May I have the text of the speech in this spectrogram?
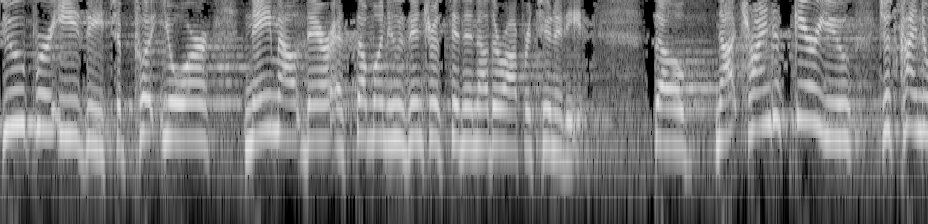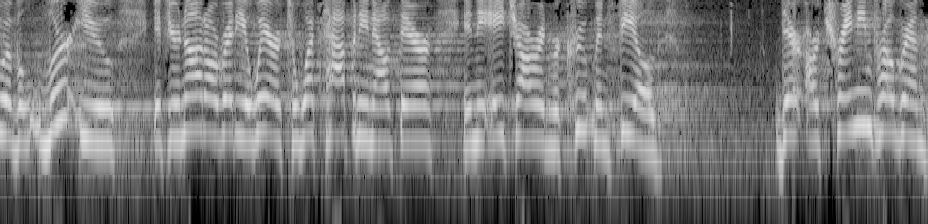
super easy to put your name out there as someone who's interested in other opportunities. So, not trying to scare you, just kind of alert you, if you're not already aware, to what's happening out there in the HR and recruitment field. There are training programs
